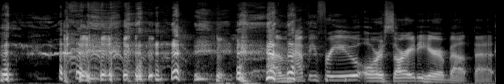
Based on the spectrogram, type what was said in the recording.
I'm happy for you, or sorry to hear about that.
